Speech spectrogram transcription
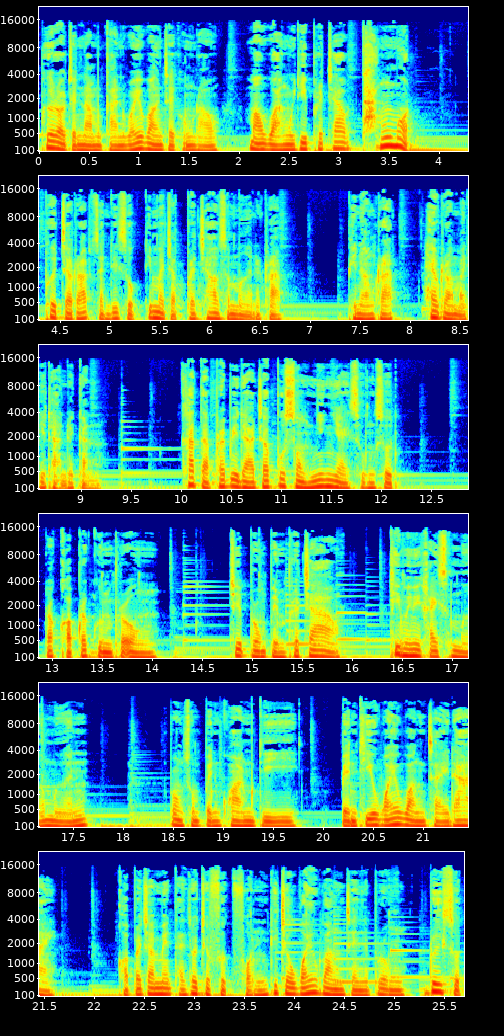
เพื่อเราจะนำการไว้วางใจของเรามาวางไว้ที่พระเจ้าทั้งหมด เพื่อจะรับสันติสุขที่มาจากพระเจ้าเสมอนะครับ พี่น้องครับให้เราอธิษฐานด้วยกันข้าแต่พระบิดาเจ้าผู้ทรงยิ่งใหญ่สูงสุดเราขอบพระคุณพระองค์ที่พระองค์เป็นพระเจ้าที่ไม่มีใครเสมอเหมือน ระองค์ทรงเป็นความดี เป็นที่ไว้วางใจได้ ขอพระเจ้าเมตตาที่เราจะฝึกฝนที่จะไว้วางใจในพระองค์ด้วยสุด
